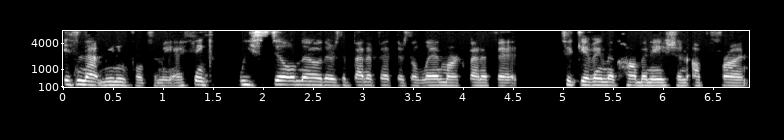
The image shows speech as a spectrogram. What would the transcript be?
isn't that meaningful to me. I think we still know there's a benefit, there's a landmark benefit to giving the combination up front.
